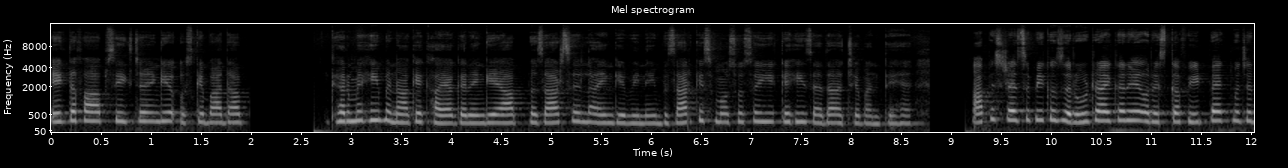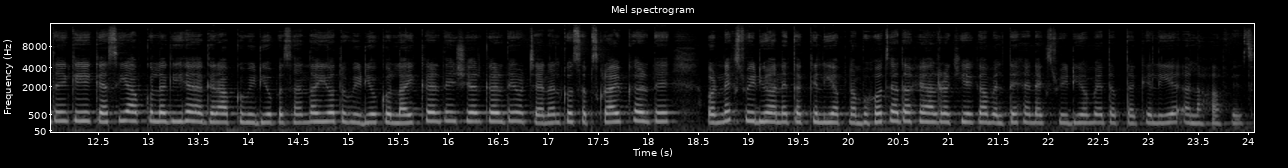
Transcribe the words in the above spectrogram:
एक दफ़ा आप सीख जाएँगे, उसके बाद आप घर में ही बना के खाया करेंगे। आप बाज़ार से लाएँगे भी नहीं। बाज़ार के समोसों से ये कहीं ज़्यादा अच्छे बनते हैं। आप इस रेसिपी को ज़रूर ट्राई करें और इसका फीडबैक मुझे दें कि ये कैसी आपको लगी है। अगर आपको वीडियो पसंद आई हो तो वीडियो को लाइक कर दें शेयर कर दें और चैनल को सब्सक्राइब कर दें। और नेक्स्ट वीडियो आने तक के लिए अपना बहुत ज़्यादा ख्याल रखिएगा। मिलते हैं नेक्स्ट वीडियो में। तब तक के लिए अल्लाह हाफिज़।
